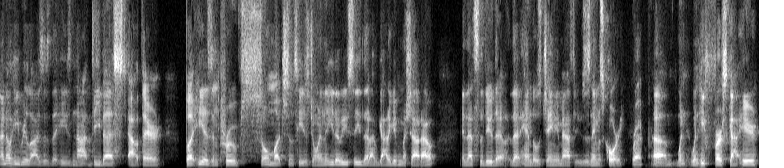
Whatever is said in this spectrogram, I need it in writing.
I know he realizes that he's not the best out there but he has improved so much since he's joined the EWC that I've got to give him a shout out. And that's the dude that that handles Jamie Matthews. His name is Corey. Right. Um, when when he first got here,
